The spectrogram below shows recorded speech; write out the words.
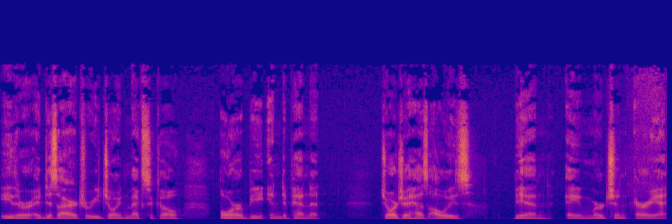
either a desire to rejoin Mexico or be independent. Georgia has always been a merchant area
